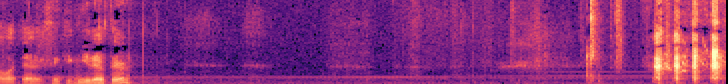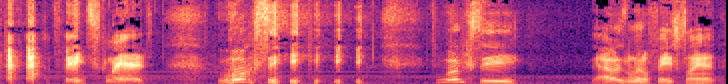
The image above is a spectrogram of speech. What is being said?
Oh, How about that? I think you can get out there? Face plant. Whoopsie. Whoopsie. That was a little face plant.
